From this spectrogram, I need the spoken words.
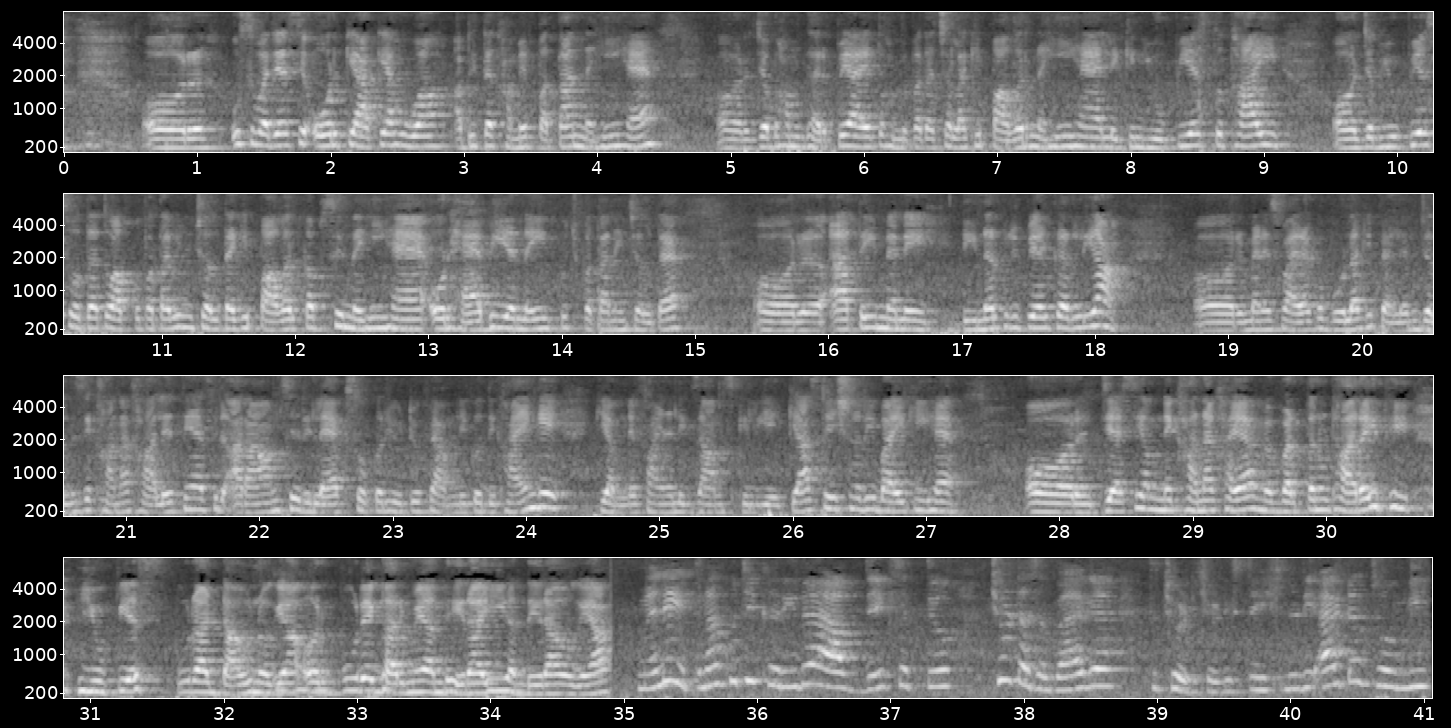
और उस वजह से और क्या क्या हुआ अभी तक हमें पता नहीं है। और जब हम घर पे आए तो हमें पता चला कि पावर नहीं है, लेकिन यूपीएस तो था ही। और जब यूपीएस होता है तो आपको पता भी नहीं चलता है कि पावर कब से नहीं है और है भी या नहीं, कुछ पता नहीं चलता है। और आते ही मैंने डिनर प्रिपेयर कर लिया और मैंने स्मायरा को बोला कि पहले हम जल्दी से खाना खा लेते हैं, फिर आराम से रिलैक्स होकर यूट्यूब फैमिली को दिखाएँगे कि हमने फाइनल एग्ज़ाम्स के लिए क्या स्टेशनरी बाई की है। और जैसे हमने खाना खाया मैं बर्तन उठा रही थी यूपीएस पूरा डाउन हो गया और पूरे घर में अंधेरा ही अंधेरा हो गया। मैंने इतना कुछ ही खरीदा है आप देख सकते हो छोटा सा बैग है तो छोटी छोटी स्टेशनरी आइटम्स होंगी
